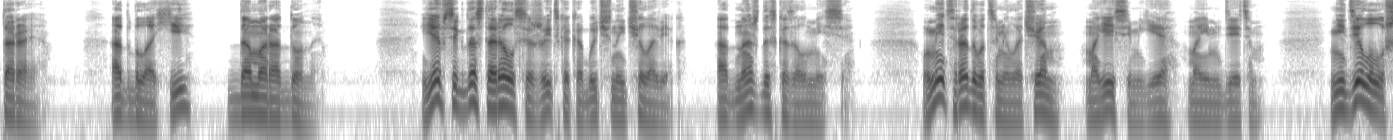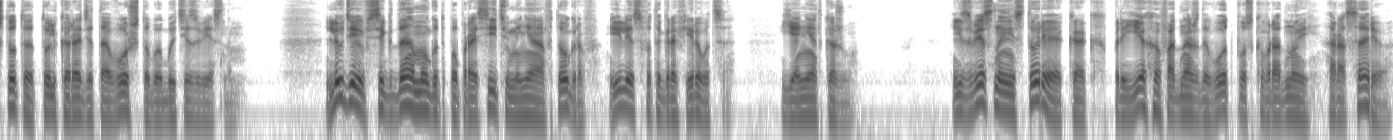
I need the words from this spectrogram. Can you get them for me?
2. От блохи до Марадоны. Я всегда старался жить как обычный человек, однажды сказал Месси. Уметь радоваться мелочам, моей семье, моим детям. Не делал что-то только ради того, чтобы быть известным. Люди всегда могут попросить у меня автограф или сфотографироваться. Я не откажу. Известная история, как, приехав однажды в отпуск в родной Росарио,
